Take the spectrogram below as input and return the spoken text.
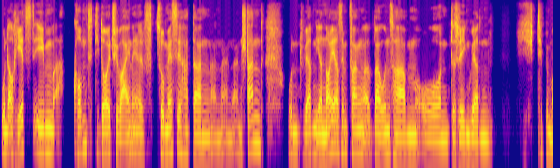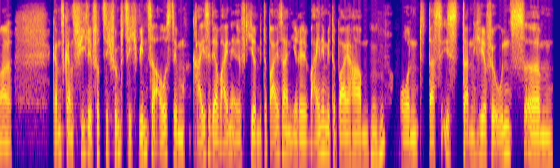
Und auch jetzt eben kommt die Deutsche Weinelf zur Messe, hat dann einen, einen Stand und werden ihren Neujahrsempfang äh, bei uns haben. Und deswegen werden, ich tippe mal, ganz, ganz viele, 40, 50 Winzer aus dem Kreise der Weinelf hier mit dabei sein, ihre Weine mit dabei haben. Mhm. Und das ist dann hier für uns ähm,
